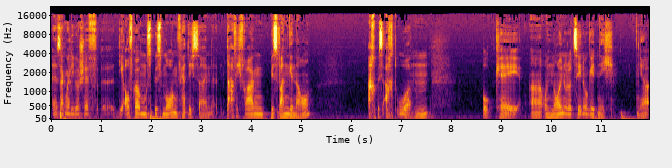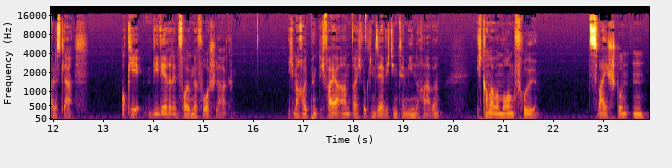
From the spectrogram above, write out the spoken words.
äh, sag mal lieber Chef, äh, die Aufgabe muss bis morgen fertig sein. Darf ich fragen, bis wann genau? Ach, bis 8 Uhr. Hm. Okay. Äh, und 9 oder 10 Uhr geht nicht. Ja, alles klar. Okay, wie wäre denn folgender Vorschlag? Ich mache heute pünktlich Feierabend, weil ich wirklich einen sehr wichtigen Termin noch habe. Ich komme aber morgen früh, zwei Stunden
